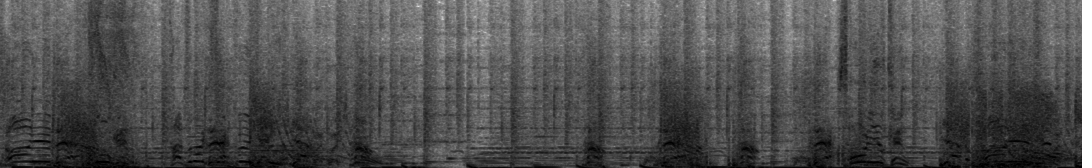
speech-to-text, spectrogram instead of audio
ソーリーアローケン竜巻風剣やっはっソーリー剣やっソーリー剣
